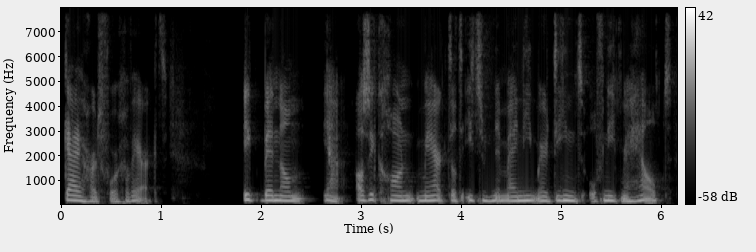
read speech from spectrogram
keihard voor gewerkt. Ik ben dan, ja, als ik gewoon merk dat iets mij niet meer dient of niet meer helpt,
